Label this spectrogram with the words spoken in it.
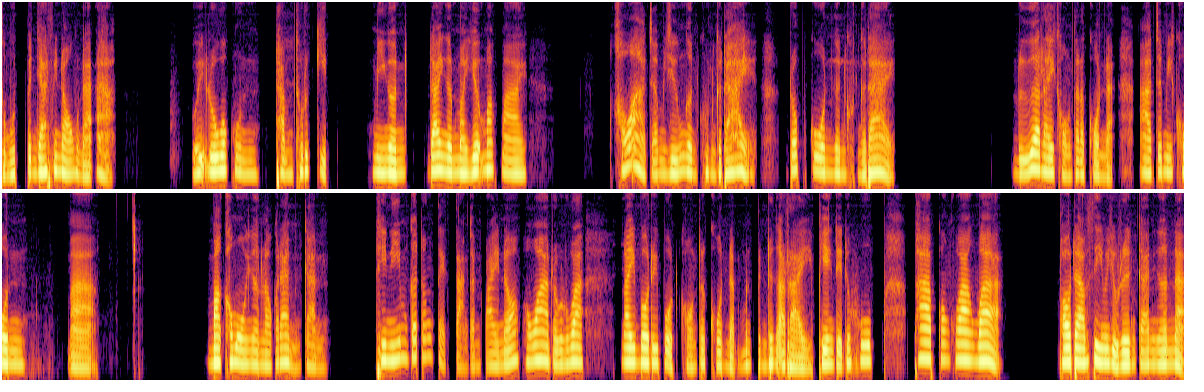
สมมติเป็นญาติพี่น้องคุณนะ อะเฮ้ยรู้ว่าคุณทำธุรกิจ มีเงินได้เงินมาเยอะมากมาย เขาอาจจะมายืมเงินคุณก็ได้ รบกวนเงินคุณก็ได้ หรืออะไรของแต่ละคนน่ะ อาจจะมีคนมา มาขโมยเงินเราก็ได้เหมือนกัน ทีนี้มันก็ต้องแตกต่างกันไปเนาะ เพราะว่าเรารู้ว่าในบริบทของแต่ละคนน่ะมันเป็นเรื่องอะไร เพียงแต่ได้พูดภาพกว้างๆว่า พอดาวซีมาอยู่เรื่อนการเงินน่ะ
